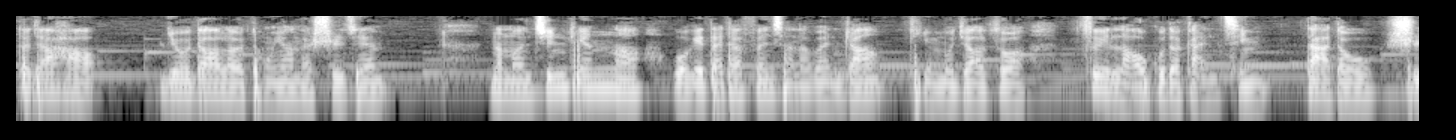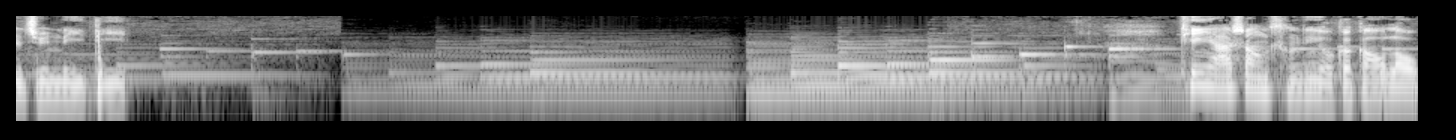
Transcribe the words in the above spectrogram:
大家好，又到了同样的时间。那么今天呢，我给大家分享的文章题目叫做《最牢固的感情大都势均力敌》。天涯上曾经有个高楼，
